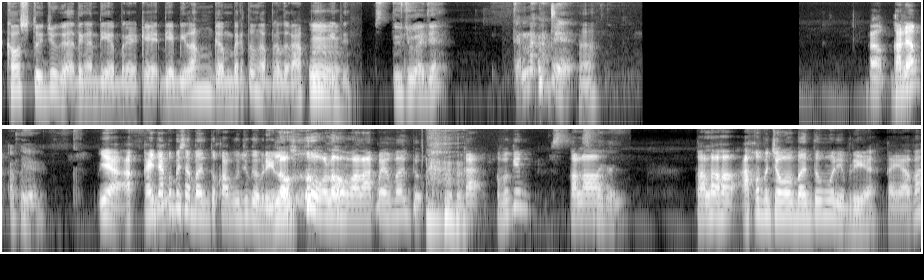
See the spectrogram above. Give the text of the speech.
kau setuju gak dengan dia Bray? Kayak dia bilang gambar tuh nggak perlu rapi Hmm. gitu. setuju aja karena apa ya Hah? Eh, kadang apa ya ya kayaknya aku bisa bantu kamu juga, Bri. Loh, loh malah aku yang bantu. Kak, mungkin kalau kalau aku mencoba bantumu nih, Bri ya. Kayak apa?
